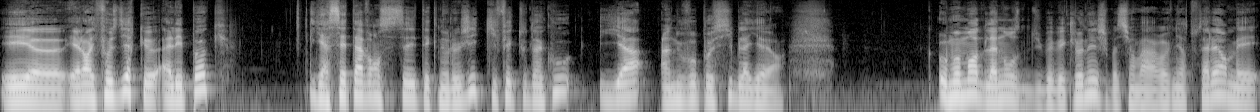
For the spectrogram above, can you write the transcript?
Et, et alors, il faut se dire qu'à l'époque, il y a cette avancée technologique qui fait que tout d'un coup, il y a un nouveau possible ailleurs. Au moment de l'annonce du bébé cloné, je ne sais pas si on va revenir tout à l'heure, mais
